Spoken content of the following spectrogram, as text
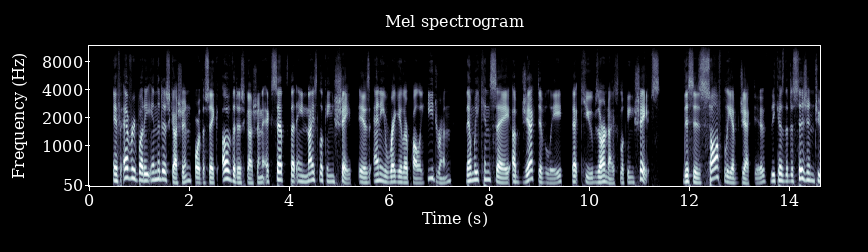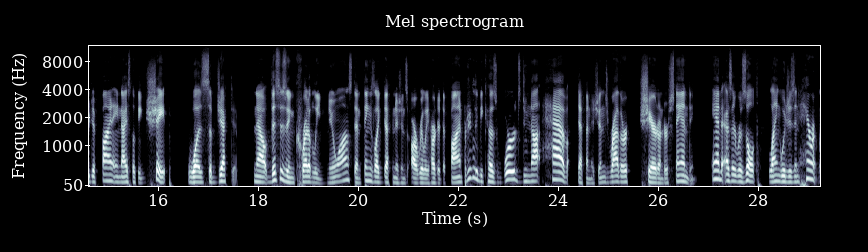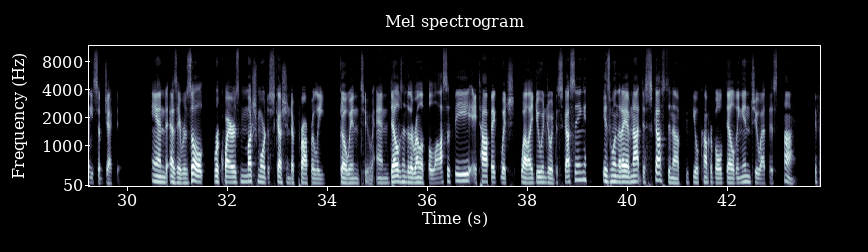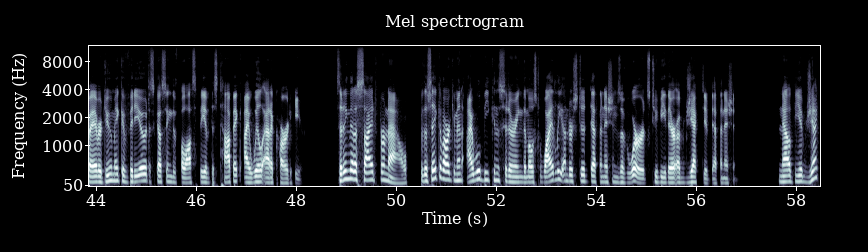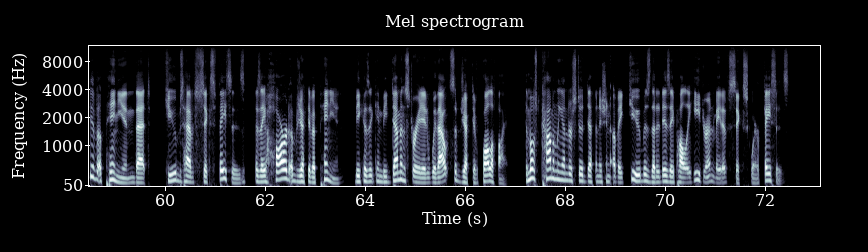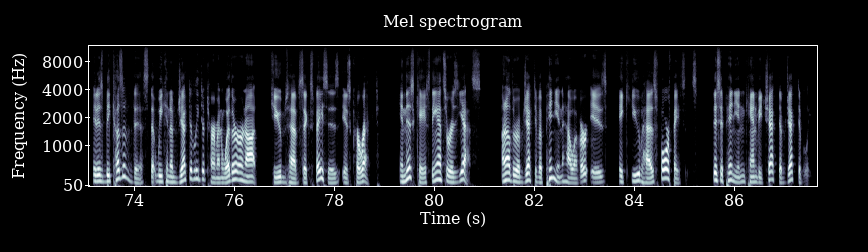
If everybody in the discussion, for the sake of the discussion, accepts that a nice looking shape is any regular polyhedron, then we can say objectively that cubes are nice looking shapes. This is softly objective because the decision to define a nice looking shape was subjective. Now, this is incredibly nuanced, and things like definitions are really hard to define, particularly because words do not have definitions, rather, shared understandings. And as a result, language is inherently subjective. And as a result, requires much more discussion to properly go into and delves into the realm of philosophy, a topic which, while I do enjoy discussing, is one that I have not discussed enough to feel comfortable delving into at this time. If I ever do make a video discussing the philosophy of this topic, I will add a card here. Setting that aside for now, for the sake of argument, I will be considering the most widely understood definitions of words to be their objective definitions. Now, the objective opinion that cubes have six faces is a hard objective opinion because it can be demonstrated without subjective qualifiers. The most commonly understood definition of a cube is that it is a polyhedron made of six square faces. It is because of this that we can objectively determine whether or not cubes have six faces is correct. In this case, the answer is yes. Another objective opinion, however, is a cube has four faces. This opinion can be checked objectively.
